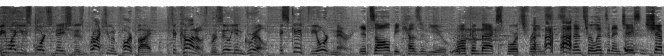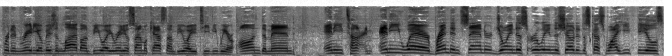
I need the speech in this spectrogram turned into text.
BYU Sports Nation is brought to you in part by Tucano's Brazilian Grill. Escape the ordinary. It's all because of you. Welcome back, sports friends. Spencer Linton and Jason Shepard and Radio Vision live on BYU Radio, simulcast on BYU TV. We are on demand anytime, anywhere. Brenden Sander joined us early in the show to discuss why he feels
